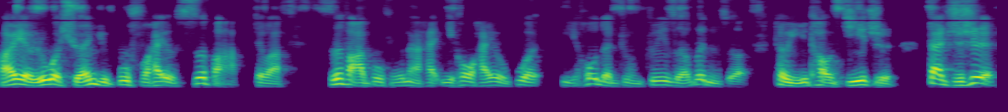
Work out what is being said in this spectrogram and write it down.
而且如果选举不服，还有司法，对吧？司法不服呢，还以后还有过以后的这种追责问责，它有一套机制。但只是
